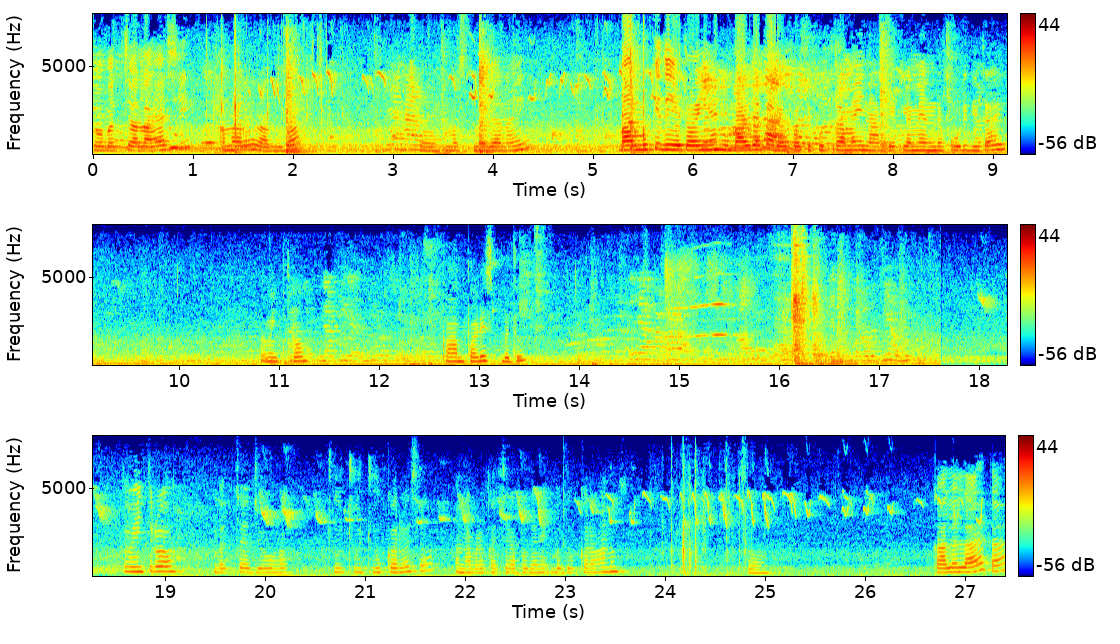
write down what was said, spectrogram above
તો બચ્ચા લાયા છીએ અમારે વાઘુબા તો મસ્ત મજાના અહીં બહાર મૂકી દઈએ તો અહીંયા બહાર જતા રહે પછી કૂતરામાં ય નાખે એટલે મેં અંદર પૂરી દીધા. તો મિત્રો, કામ પડીશ બધું। તો મિત્રો, બચ્ચા જો ચૂ ચૂ ચૂ કરે છે, અને આપણે કચરા પોતાને બધું કરવાનું. જો કાલે લાયા હતા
